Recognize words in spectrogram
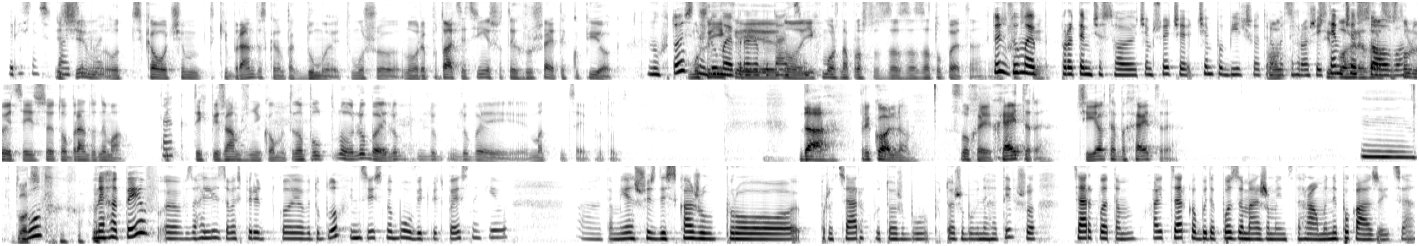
Різні І чим, бувають. от цікаво, чим такі бренди, скажімо так, думають, тому що ну, репутація цінніша тих грошей, тих копійок. Ну, хтось Тому не думає їх, про е, репутацію. ну, їх можна просто за, за, затопити. Хтось думає всі- про тимчасове, чим швидше, чим побільше отримати Ну. Всі блогери зараз Тимчасово. висловлюються, і все, того бренду нема. Так. Тих піжам вже нікому. Ти, Ну, ну, любий, люб, люб, любий цей продукт. Да, прикольно. Слухай, хейтери. Чи є в тебе хейтери? М, 20. Був негатив е, взагалі за весь період, коли я веду блог, він, звісно, був від підписників. Е, Там я щось десь скажу про, про церкву, теж був, теж був негатив, що церква там, хай церква буде поза межами інстаграму, не показуй це.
